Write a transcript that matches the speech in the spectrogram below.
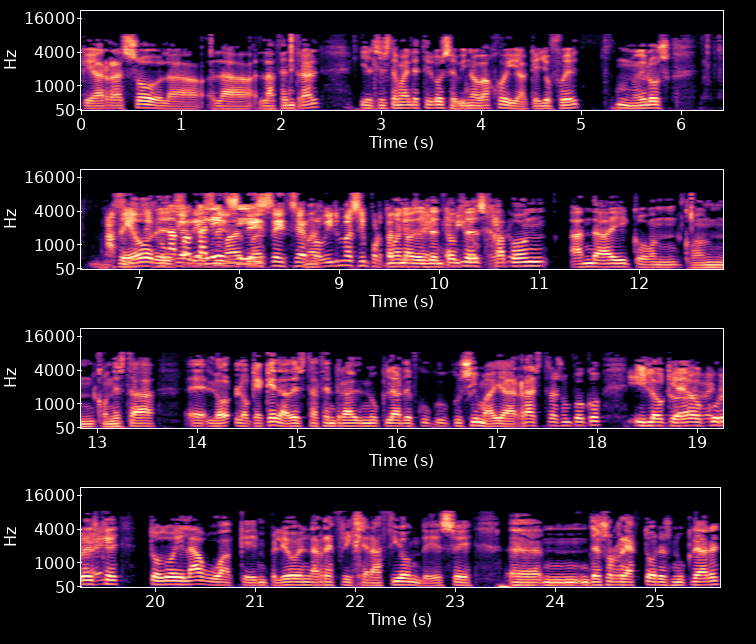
que arrasó la, la, la central y el sistema eléctrico se vino abajo y aquello fue uno de los peores. Más- Desde más- Chernobyl más importante. Bueno, desde entonces Japón anda ahí con, con, con esta eh, lo, lo que queda de esta central nuclear de Fukushima y arrastras un poco y, lo que no ocurre es que todo el agua que empleó en la refrigeración de ese eh, de esos reactores nucleares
